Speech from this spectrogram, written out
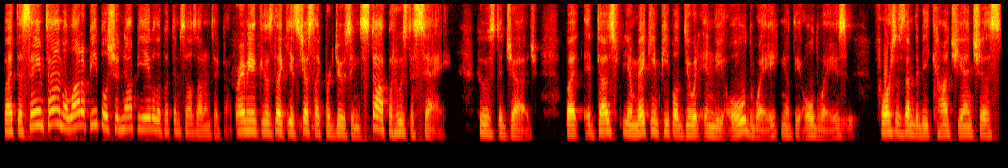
but at the same time a lot of people should not be able to put themselves out on tiktok right i mean because like it's just like producing stuff but who's to say who's to judge but it does you know making people do it in the old way you know the old ways Mhm. Forces them to be conscientious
